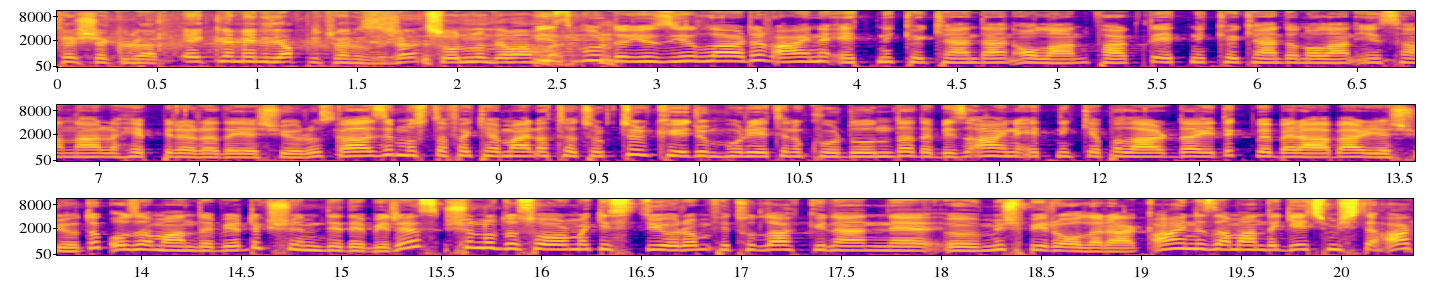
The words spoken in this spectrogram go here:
Teşekkürler. Eklemeni yap lütfen hızlıca. Sorunun devamı var. Biz burada yüzyıllardır aynı etnik kökenden olan, farklı etnik kökenden olan insanlarla hep bir arada yaşıyoruz. Gazi Mustafa Kemal Atatürk Türkiye Cumhuriyeti'ni kurduğunda da biz aynı etnik yapılardaydık ve beraber yaşıyorduk. O zaman da birdik, şimdi de biriz. Şunu da sormak istiyorum. Fethullah Gülen'le övmüş biri olarak, aynı zamanda geçmişte AK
